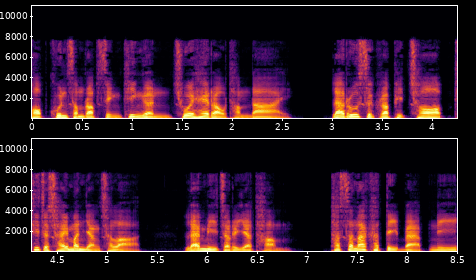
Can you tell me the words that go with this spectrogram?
ขอบคุณสำหรับสิ่งที่เงินช่วยให้เราทำได้ และรู้สึกรับผิดชอบที่จะใช้มันอย่างฉลาด และมีจริยธรรม ทัศนคติแบบนี้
